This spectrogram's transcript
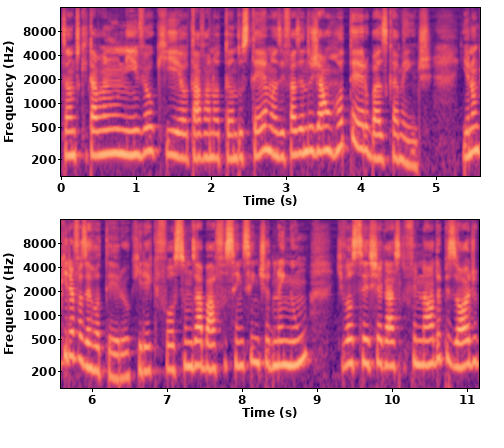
Tanto que estava num nível que eu estava anotando os temas e fazendo já um roteiro, basicamente. E eu não queria fazer roteiro, eu queria que fosse um desabafo sem sentido nenhum, que você chegasse no final do episódio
